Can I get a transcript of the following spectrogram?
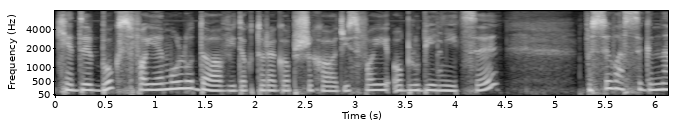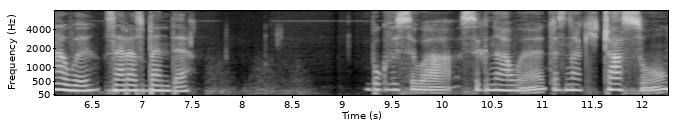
kiedy Bóg swojemu ludowi, do którego przychodzi, swojej oblubienicy, wysyła sygnały, zaraz będę. Bóg wysyła sygnały, te znaki czasu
